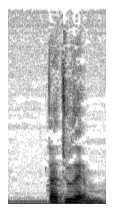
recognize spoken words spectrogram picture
t'ajudem.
